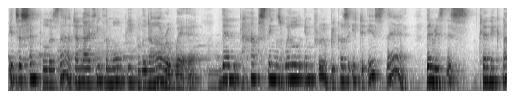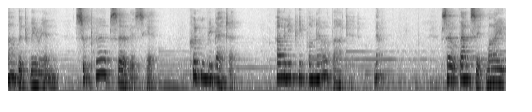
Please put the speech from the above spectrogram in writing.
It's as simple as that. And I think the more people that are aware, then perhaps things will improve because it is there. There is this clinic now that we're in. Superb service here. Couldn't be better. How many people know about it? No. So that's it. My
